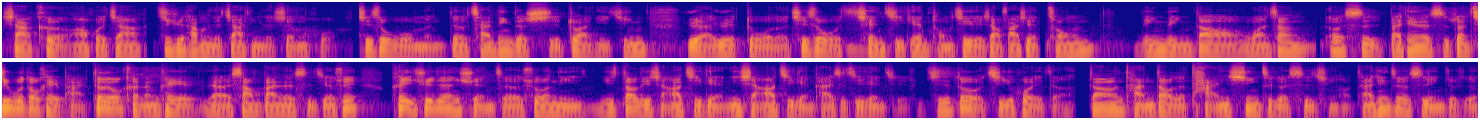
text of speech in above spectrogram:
下课，然后回家继续他们的家庭的生活。其实我们的餐厅的时段已经越来越多了。其实我前几天统计了一下，发现从零零到晚上二四白天的时段几乎都可以排，都有可能可以呃上班的时间，所以可以去任选择说你你到底想要几点，你想要几点开始，几点结束，其实都有机会的。刚刚谈到的弹性这个事情哦，弹性这个事情就是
